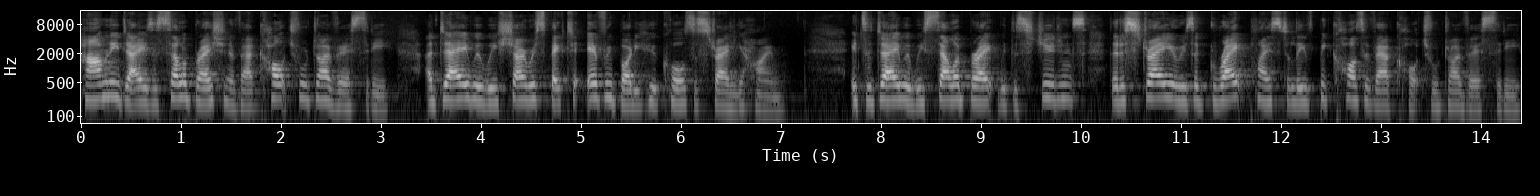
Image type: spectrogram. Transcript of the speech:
Harmony Day is a celebration of our cultural diversity, a day where we show respect to everybody who calls Australia home. It's a day where we celebrate with the students that Australia is a great place to live because of our cultural diversity.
